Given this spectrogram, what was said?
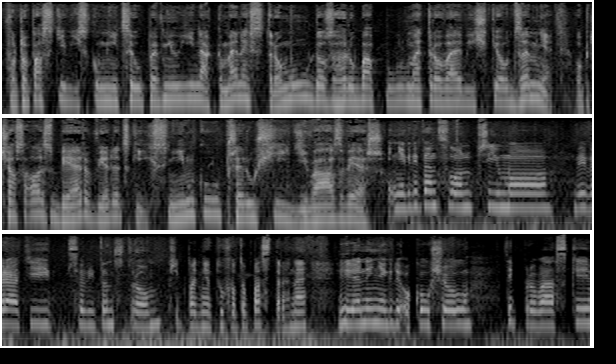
Fotopasti výzkumníci upevňují na kmeny stromů do zhruba půlmetrové výšky od země. Občas ale sběr vědeckých snímků přeruší divá zvěř. Někdy ten slon přímo vyvrátí celý ten strom, případně tu fotopast trhne. Hyeny někdy okoušou ty provázky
